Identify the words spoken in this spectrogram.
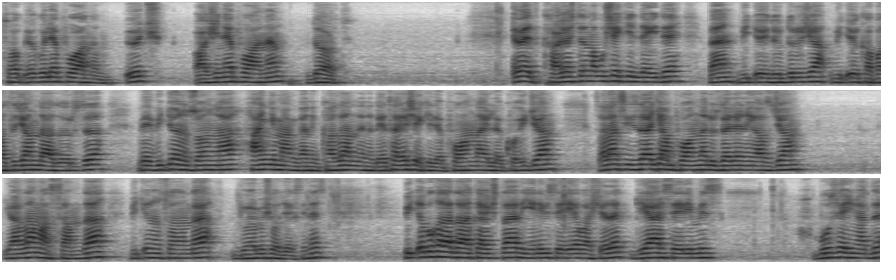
Tokyo Ghoul'e puanım 3, Ajin'e puanım 4. Evet karşılaştırma bu şekildeydi. Ben videoyu durduracağım, videoyu kapatacağım daha doğrusu. Ve videonun sonuna hangi manganın kazandığını detaylı şekilde puanlarıyla koyacağım. Zaten siz izlerken puanlar üzerlerine yazacağım. yazamazsam da videonun sonunda görmüş olacaksınız. Video bu kadardı arkadaşlar. Yeni bir seriye başladık. Diğer serimiz bu serinin adı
